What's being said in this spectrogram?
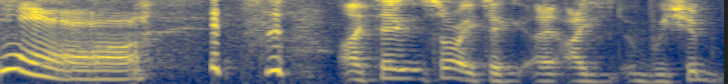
on spicy beer, possibly. I tell you, sorry to I, I we should.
